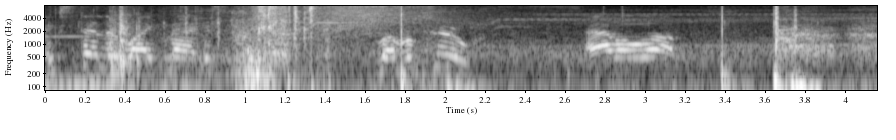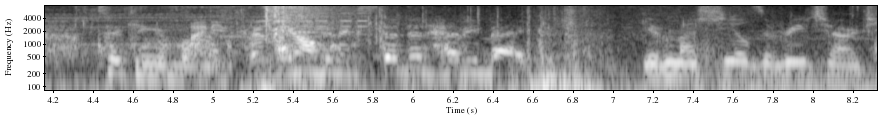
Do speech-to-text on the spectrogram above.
Extended light magazine here. Level two. Ammo up. Taking a moment. heavy I need an extended heavy mag. Give my shields a recharge.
